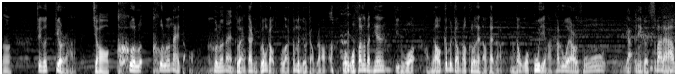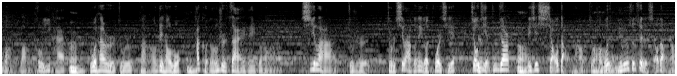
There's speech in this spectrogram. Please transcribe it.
呢？这个地儿啊叫克勒克勒奈岛，克罗奈岛，对，但是你不用找图了，根本就找不着。我我翻了半天地图，然后根本找不着克罗奈岛在哪儿。嗯但我估计啊，他如果要是从亚那个斯巴达往往特洛伊开，嗯，如果他要是就是返航这条路，嗯他可能是在那个希腊，就是就是希腊和那个土耳其交界中间那些小岛上，就好多哦零零碎碎的小岛上，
